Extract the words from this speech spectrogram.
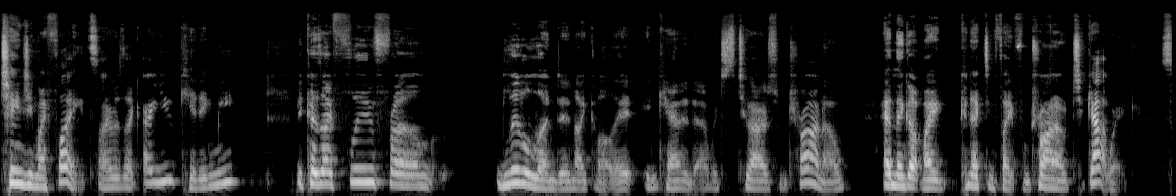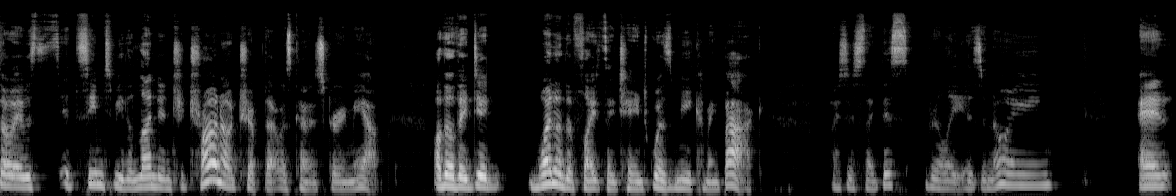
changing my flights. I was like, are you kidding me? Because I flew from Little London, I call it, in Canada, which is two hours from Toronto, and then got my connecting flight from Toronto to Gatwick. So it was it seemed to be the London to Toronto trip that was kind of screwing me up. Although they did one of the flights they changed was me coming back. I was just like, this really is annoying. And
